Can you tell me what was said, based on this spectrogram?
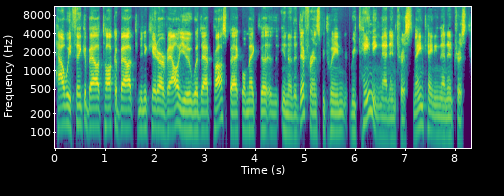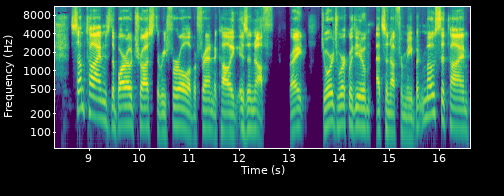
how we think about talk about communicate our value with that prospect will make the you know the difference between retaining that interest maintaining that interest. Sometimes the borrowed trust the referral of a friend a colleague is enough right? George work with you. That's enough for me. But most of the time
